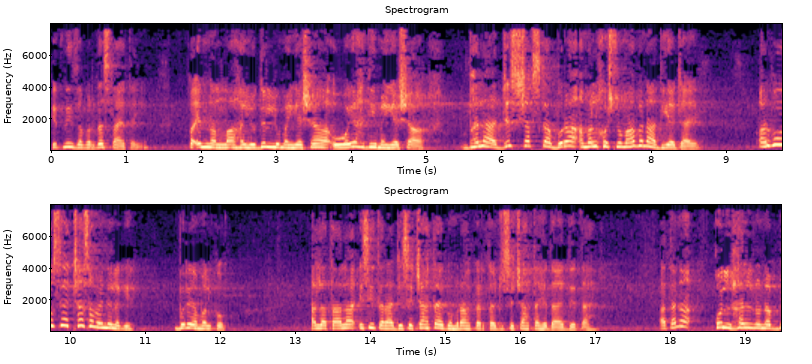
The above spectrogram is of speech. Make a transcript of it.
کتنی زبردست آیت ہے یہ۔ فن اللہ دل میشا اوہدی میشا بھلا جس شخص کا برا عمل خوشنما بنا دیا جائے اور وہ اسے اچھا سمجھنے لگے برے عمل کو، اللہ تعالیٰ اسی طرح جسے چاہتا ہے گمراہ کرتا ہے، جسے چاہتا ہے ہدایت دیتا ہے۔ آتا نا کل حل نب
